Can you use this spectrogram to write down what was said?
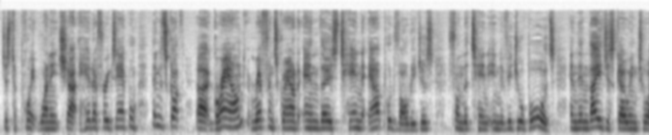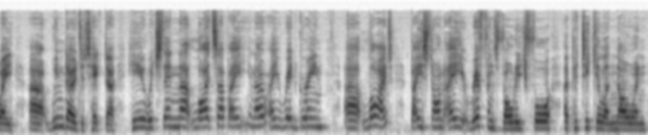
just a 0.1 inch uh, header, for example. Then it's got uh, ground, reference ground, and those 10 output voltages from the 10 individual boards. And then they just go into a uh, window detector here, which then uh, lights up a, you know, a red green uh, light based on a reference voltage for a particular known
